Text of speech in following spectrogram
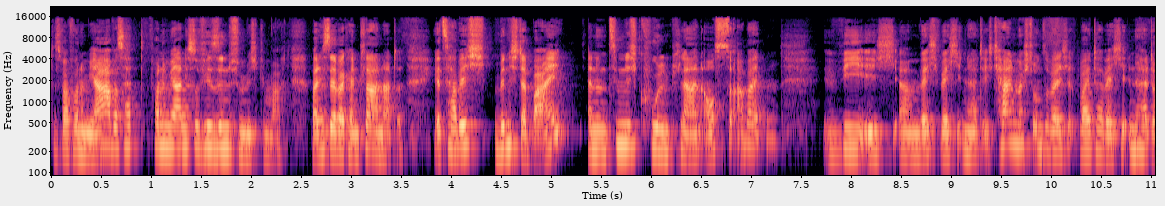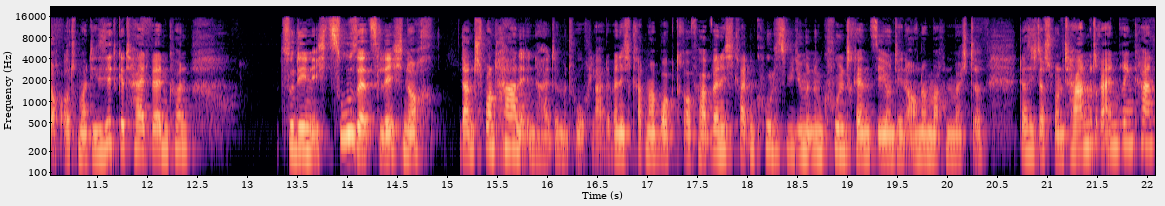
das war vor einem Jahr, aber es hat vor einem Jahr nicht so viel Sinn für mich gemacht, weil ich selber keinen Plan hatte. Jetzt habe ich, bin ich dabei, einen ziemlich coolen Plan auszuarbeiten, wie ich, ähm, welche, welche Inhalte ich teilen möchte und so weiter, welche Inhalte auch automatisiert geteilt werden können, zu denen ich zusätzlich noch dann spontane Inhalte mit hochlade, wenn ich gerade mal Bock drauf habe, wenn ich gerade ein cooles Video mit einem coolen Trend sehe und den auch noch machen möchte, dass ich das spontan mit reinbringen kann,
